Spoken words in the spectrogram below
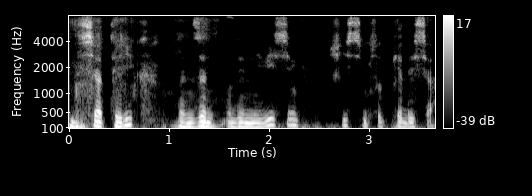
10 рік, бензин 1,8, 6750.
